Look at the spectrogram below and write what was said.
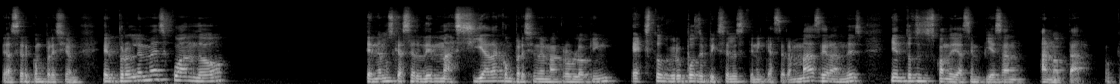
de hacer compresión. El problema es cuando tenemos que hacer demasiada compresión de macro blocking, estos grupos de píxeles se tienen que hacer más grandes y entonces es cuando ya se empiezan a notar, ¿ok?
